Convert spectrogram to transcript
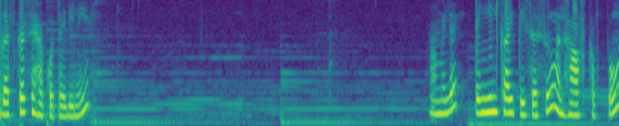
ಗಸಗಸೆ ಹಾಕೋತಾ ಇದ್ದೀನಿ. ಆಮೇಲೆ ತೆಂಗಿನಕಾಯಿ ಪೀಸಸ್ಸು ಒಂದು ಹಾಫ್ ಕಪ್ಪು.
